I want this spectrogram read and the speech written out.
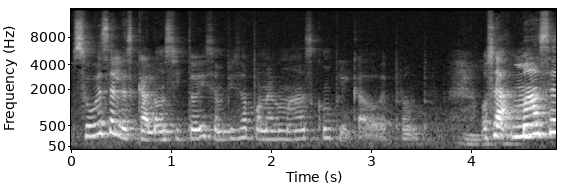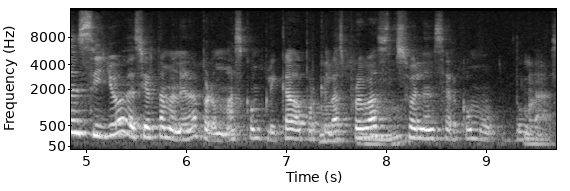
subes el escaloncito y se empieza a poner más complicado de pronto. O sea, más sencillo de cierta manera, pero más complicado, porque las pruebas suelen ser como duras.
